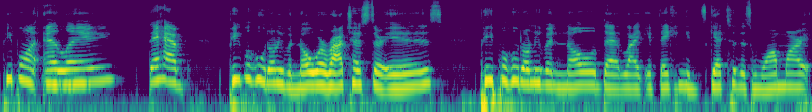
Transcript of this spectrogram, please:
People in mm-hmm. LA, they have people who don't even know where Rochester is. People who don't even know that like if they can get to this Walmart,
